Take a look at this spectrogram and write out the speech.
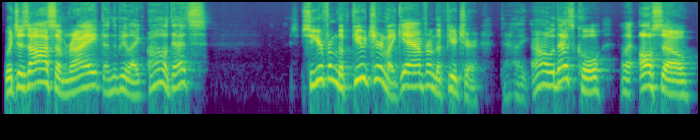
which is awesome right? And they'll be like oh that's so you're from the future? And like, yeah, I'm from the future. They're like, oh, that's cool. Like, also,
